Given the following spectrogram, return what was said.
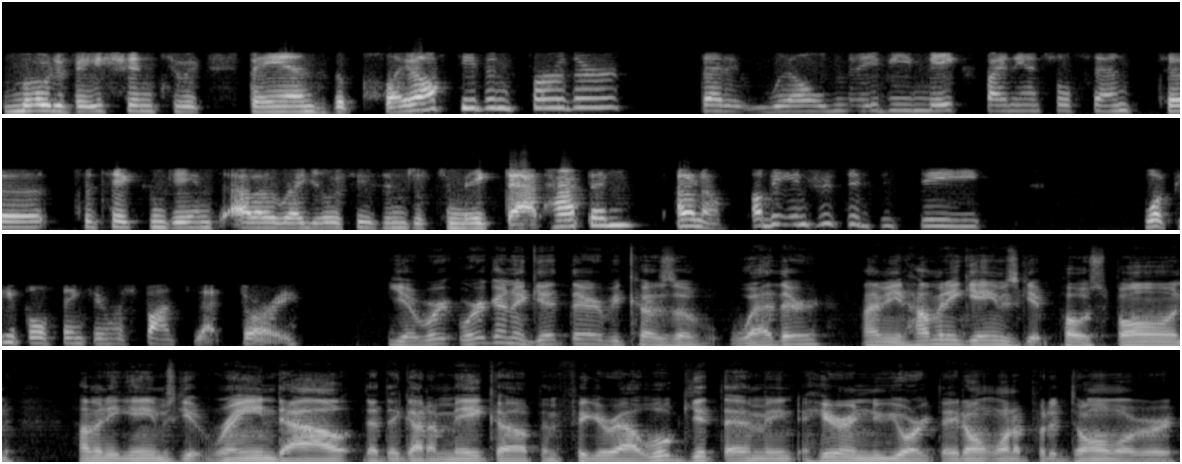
motivation to expand the playoffs even further that it will maybe make financial sense to to take some games out of the regular season just to make that happen. I don't know. I'll be interested to see what people think in response to that story. Yeah, we're we're gonna get there because of weather. I mean, how many games get postponed? How many games get rained out that they got to make up and figure out? We'll get them. I mean, here in New York, they don't want to put a dome over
